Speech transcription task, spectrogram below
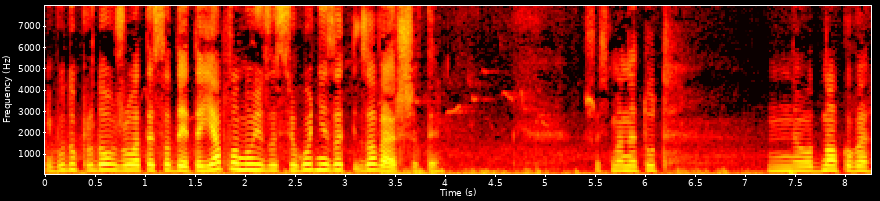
і буду продовжувати садити. Я планую за сьогодні завершити. Щось в мене тут не однакове.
